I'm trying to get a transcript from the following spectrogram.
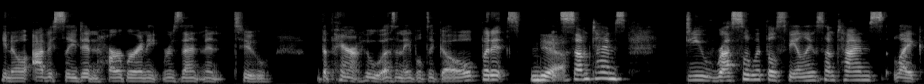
you know, obviously didn't harbor any resentment to the parent who wasn't able to go. But it's yeah, it's sometimes do you wrestle with those feelings sometimes like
